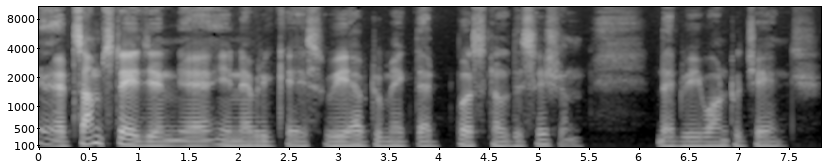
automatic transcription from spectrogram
at some stage in, uh, in every case, we have to make that personal decision that we want to change.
